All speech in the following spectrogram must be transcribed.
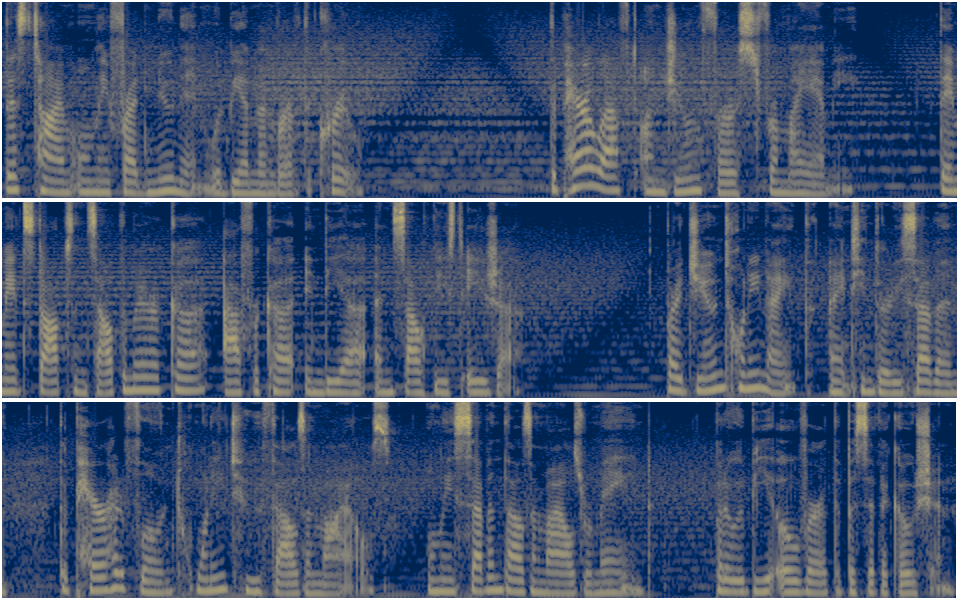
This time, only Fred Noonan would be a member of the crew. The pair left on June 1st from Miami. They made stops in South America, Africa, India, and Southeast Asia. By June 29, 1937, the pair had flown 22,000 miles. Only 7,000 miles remained, but it would be over the Pacific Ocean.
